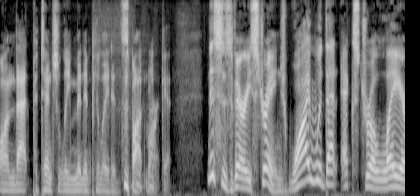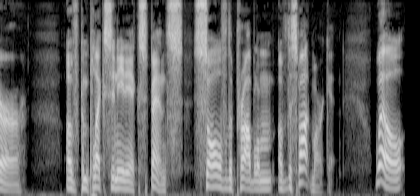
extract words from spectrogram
on that potentially manipulated spot market. This is very strange. Why would that extra layer of complexity and expense solve the problem of the spot market? Well,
